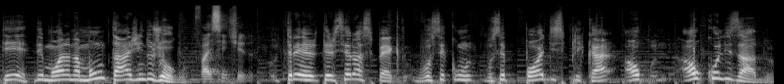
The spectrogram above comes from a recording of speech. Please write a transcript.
ter demora na montagem do jogo. Faz sentido. O tre- terceiro aspecto, você, com- você pode explicar al- alcoolizado.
